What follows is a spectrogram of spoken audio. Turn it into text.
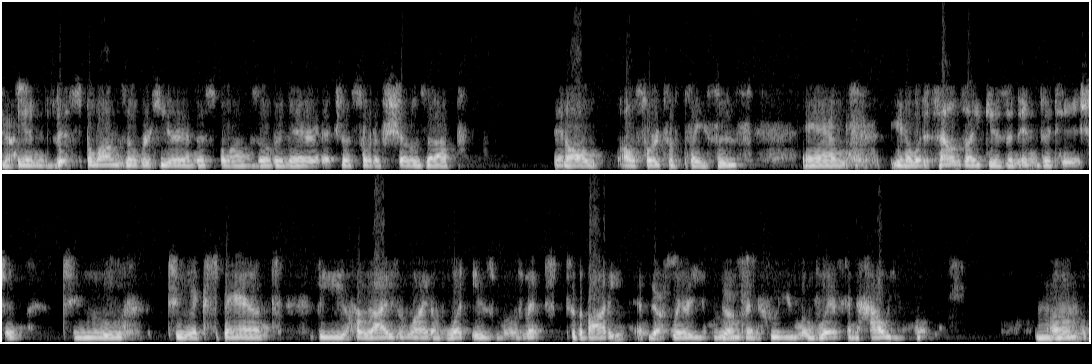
yes. in this belongs over here and this belongs over there. And it just sort of shows up in all all sorts of places. And you know what it sounds like is an invitation to to expand the horizon line of what is movement to the body and yes. where you move yes. and who you move with and how you move. Mm-hmm. Um,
